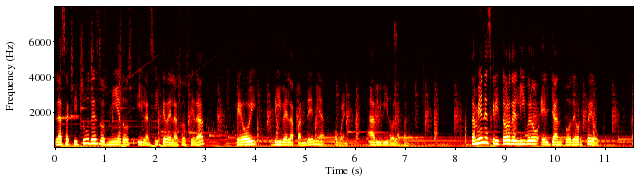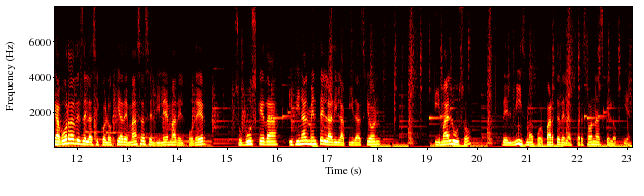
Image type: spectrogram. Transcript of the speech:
las actitudes, los miedos y la psique de la sociedad que hoy vive la pandemia, o bueno, ha vivido la pandemia. También escritor del libro El llanto de Orfeo, que aborda desde la psicología de masas el dilema del poder, su búsqueda y finalmente la dilapidación y mal uso del mismo por parte de las personas que lo obtienen.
